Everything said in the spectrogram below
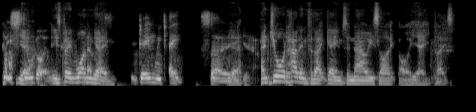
And he's still yeah, got him. he's played one game, game week eight. So Yeah. yeah, and Jord had him for that game, so now he's like, oh yeah, he plays.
